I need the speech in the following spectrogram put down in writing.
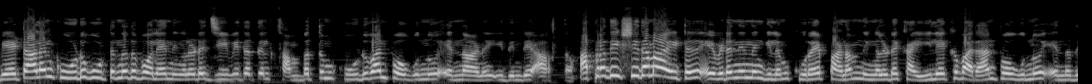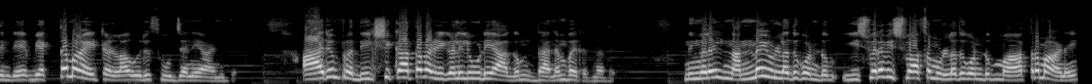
വേട്ടാളൻ കൂടുകൂട്ടുന്നത് പോലെ നിങ്ങളുടെ ജീവിതത്തിൽ സമ്പത്തും കൂടുവാൻ പോകുന്നു എന്നാണ് ഇതിന്റെ അർത്ഥം. അപ്രതീക്ഷിതമായിട്ട് എവിടെ നിന്നെങ്കിലും കുറെ പണം നിങ്ങളുടെ കയ്യിലേക്ക് വരാൻ പോകുന്നു എന്നതിന്റെ വ്യക്തമായിട്ടുള്ള ഒരു സൂചനയാണിത്. ആരും പ്രതീക്ഷിക്കാത്ത വഴികളിലൂടെയാകും ധനം വരുന്നത്. നിങ്ങളിൽ നന്മയുള്ളത് കൊണ്ടും ഈശ്വര വിശ്വാസം ഉള്ളത് കൊണ്ടും മാത്രമാണ്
